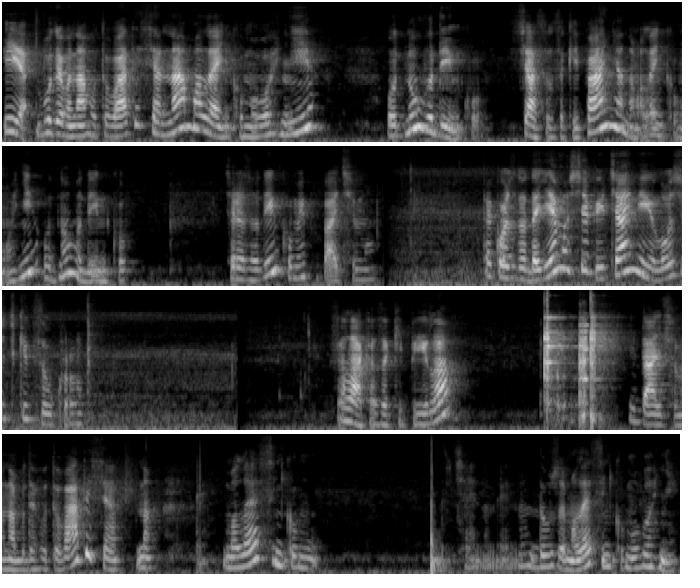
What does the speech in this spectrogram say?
І буде вона готуватися на маленькому вогні одну годинку. З часу закипання на маленькому вогні одну годинку. Через годинку ми побачимо. Також додаємо ще пів чайної ложечки цукру. Салака закипіла. І далі вона буде готуватися на малесенькому, звичайно, на дуже малесенькому вогні.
